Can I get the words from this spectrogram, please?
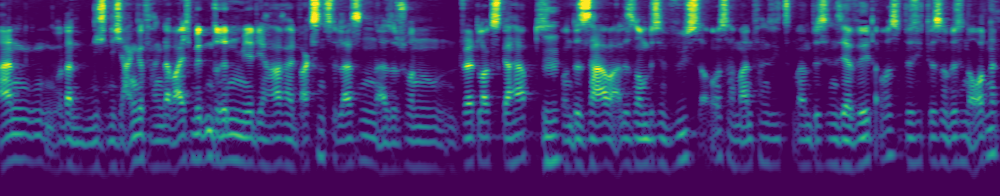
an, oder nicht, nicht angefangen, da war ich mittendrin, mir die Haare halt wachsen zu lassen, also schon Dreadlocks gehabt. Mhm. Und das sah aber alles noch ein bisschen wüst aus. Am Anfang sieht es immer ein bisschen sehr wild aus, bis sich das so ein bisschen ordnet.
